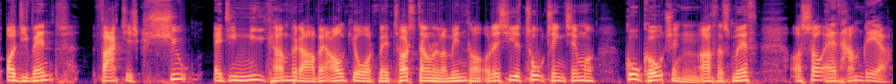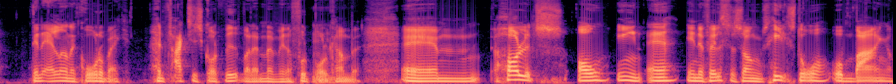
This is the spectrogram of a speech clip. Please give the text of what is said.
og de vandt faktisk syv af de ni kampe, der er afgjort med et touchdown eller mindre. Og det siger to ting til mig. God coaching, mm. Arthur Smith, og så at ham der, den aldrende quarterback, han faktisk godt ved, hvordan man vinder fodboldkampe. Mm. Øhm, holdets og en af NFL-sæsonens helt store åbenbaringer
